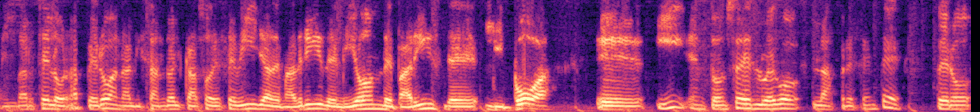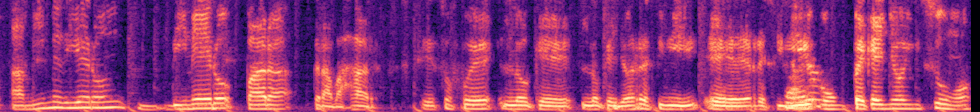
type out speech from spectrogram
en Barcelona, pero analizando el caso de Sevilla, de Madrid, de Lyon, de París, de Lisboa, eh, y entonces luego las presenté, pero a mí me dieron dinero para trabajar. Eso fue lo que, lo que yo recibí. Eh, recibí un pequeño insumo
